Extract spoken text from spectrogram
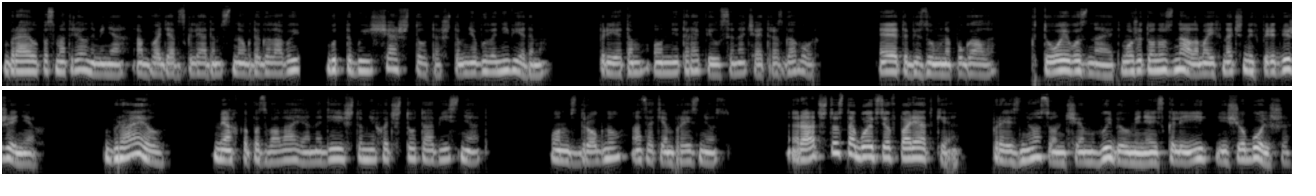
Брайл посмотрел на меня, обводя взглядом с ног до головы, будто бы ища что-то, что мне было неведомо. При этом он не торопился начать разговор. Это безумно пугало. Кто его знает, может, он узнал о моих ночных передвижениях. «Брайл!» — мягко позвала я, надеясь, что мне хоть что-то объяснят. Он вздрогнул, а затем произнес. «Рад, что с тобой все в порядке», — произнес он, чем выбил меня из колеи еще больше.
